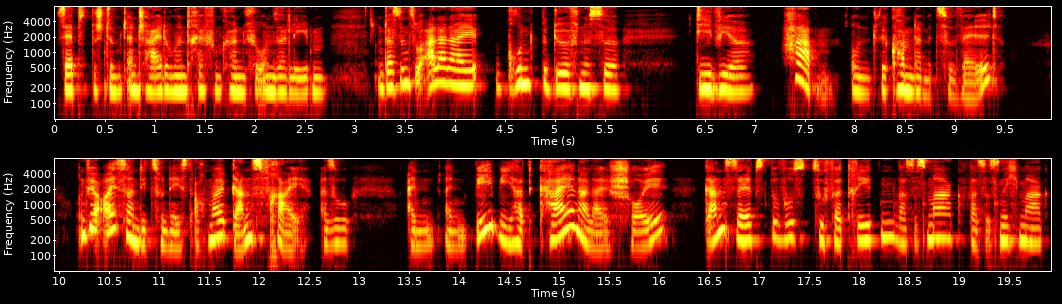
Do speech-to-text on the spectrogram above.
selbstbestimmt Entscheidungen treffen können für unser Leben. Und das sind so allerlei Grundbedürfnisse, die wir haben. Und wir kommen damit zur Welt und wir äußern die zunächst auch mal ganz frei. Also ein, ein Baby hat keinerlei Scheu, ganz selbstbewusst zu vertreten, was es mag, was es nicht mag,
